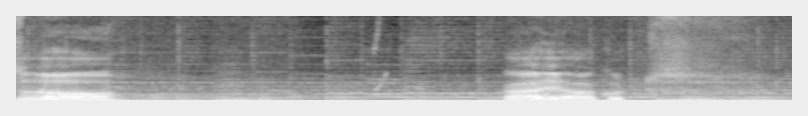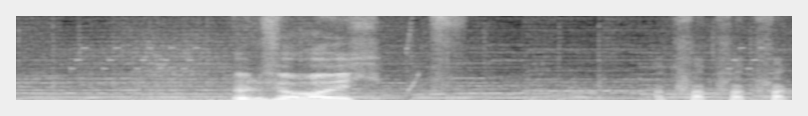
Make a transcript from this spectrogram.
So. Geil, ja gut. Schön für euch. Fuck, fuck, fuck, fuck.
